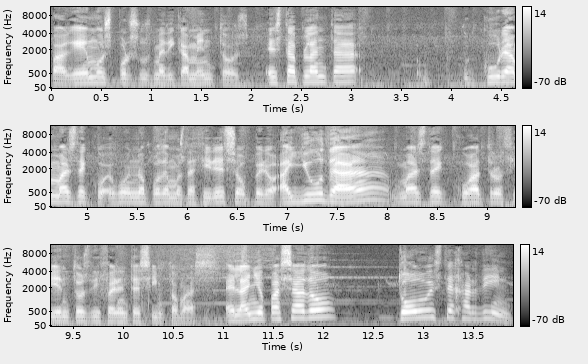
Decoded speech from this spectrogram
paguemos por sus medicamentos. Esta planta cura más de, bueno, no podemos decir eso, pero ayuda más de 400 diferentes síntomas. El año pasado, todo este jardín,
